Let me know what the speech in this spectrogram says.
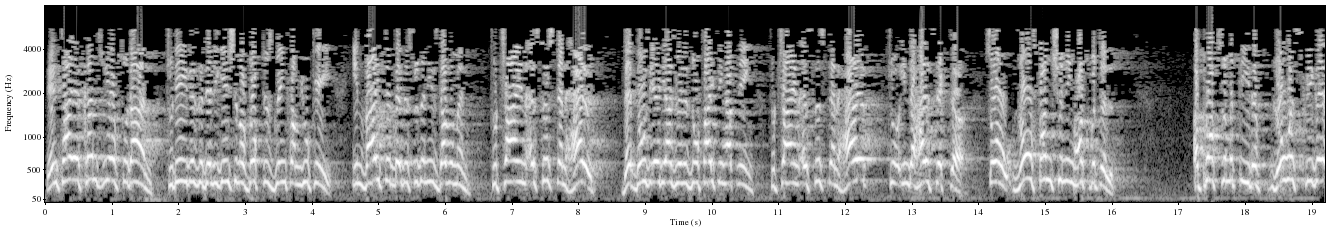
The entire country of Sudan. Today there's a delegation of doctors going from UK, invited by the Sudanese government to try and assist and help that those areas where there's no fighting happening, to try and assist and help to in the health sector. So, no functioning hospital. Approximately the lowest figure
